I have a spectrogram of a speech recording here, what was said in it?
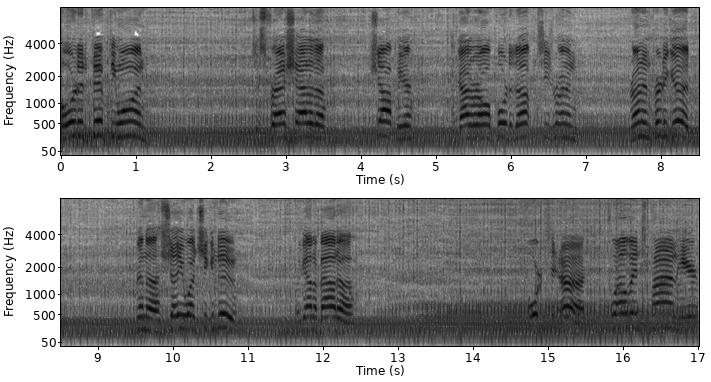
Ported 51. Just fresh out of the shop here. I got her all ported up. She's running running pretty good. I'm gonna show you what she can do. We got about a 14, uh, 12 inch pine here.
